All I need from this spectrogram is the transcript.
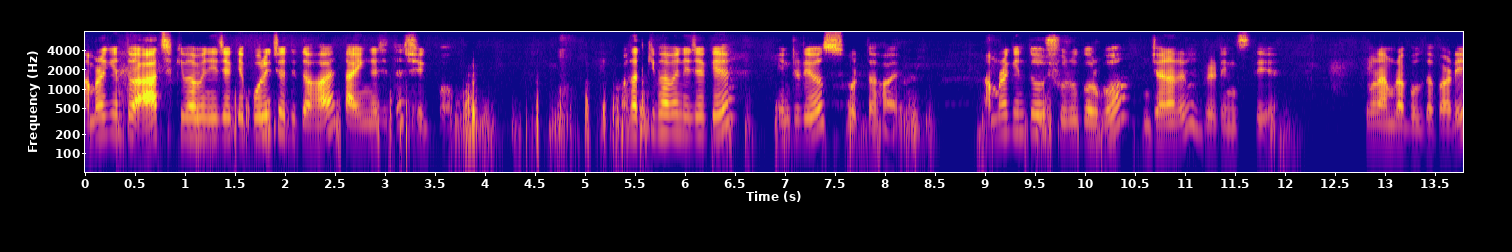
আমরা কিন্তু আজ কীভাবে নিজেকে পরিচয় দিতে হয় তা ইংরেজিতে শিখব। অর্থাৎ কীভাবে নিজেকে ইন্ট্রোডিউস করতে হয়। আমরা কিন্তু শুরু করব জেনারেল গ্রিটিংস দিয়ে। যেমন আমরা বলতে পারি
